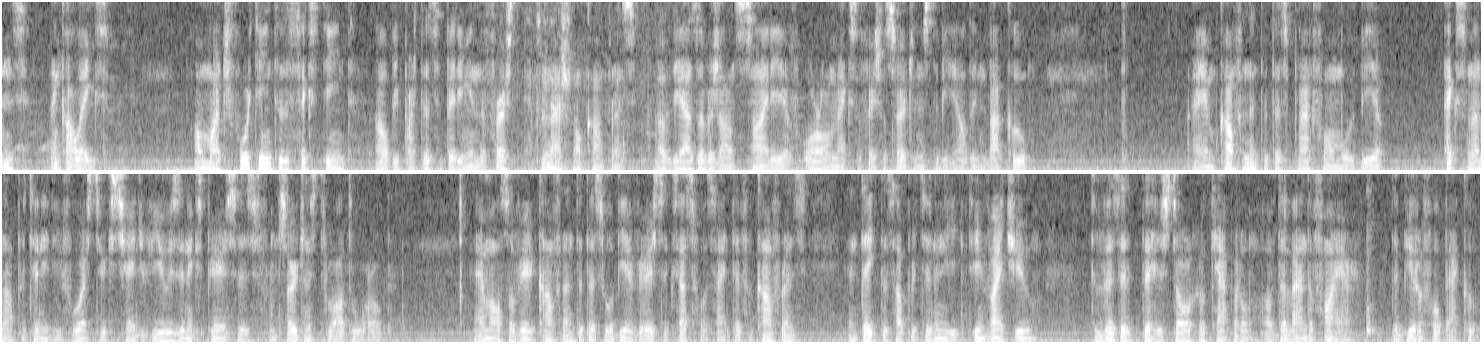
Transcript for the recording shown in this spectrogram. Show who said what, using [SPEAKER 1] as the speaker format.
[SPEAKER 1] Friends and colleagues, on March 14th to the 16th, I'll be participating in the first international conference of the Azerbaijan Society of Oral Maxillofacial Surgeons to be held in Baku. I am confident that this platform will be an excellent opportunity for us to exchange views and experiences from surgeons throughout the world. I am also very confident that this will be a very successful scientific conference and take this opportunity to invite you to visit the historical capital of the Land of Fire, the beautiful Baku.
